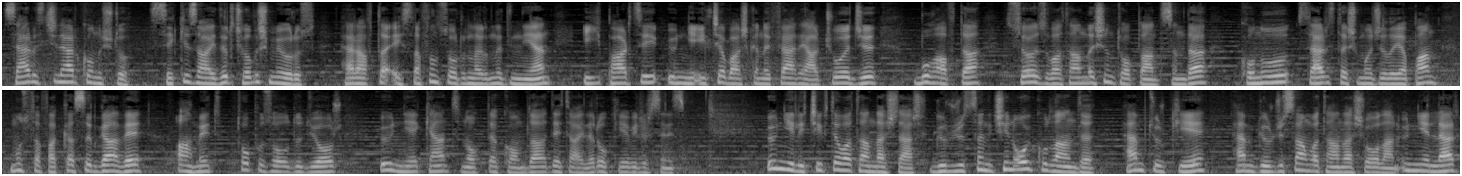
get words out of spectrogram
Servisçiler konuştu. 8 aydır çalışmıyoruz. Her hafta esnafın sorunlarını dinleyen İyi Parti Ünye İlçe Başkanı Feryal Çuvacı bu hafta Söz Vatandaşın toplantısında konuğu servis taşımacılığı yapan Mustafa Kasırga ve Ahmet Topuz oldu diyor. Ünyekent.com'da detayları okuyabilirsiniz. Ünyeli çifte vatandaşlar Gürcistan için oy kullandı. Hem Türkiye hem Gürcistan vatandaşı olan Ünyeliler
